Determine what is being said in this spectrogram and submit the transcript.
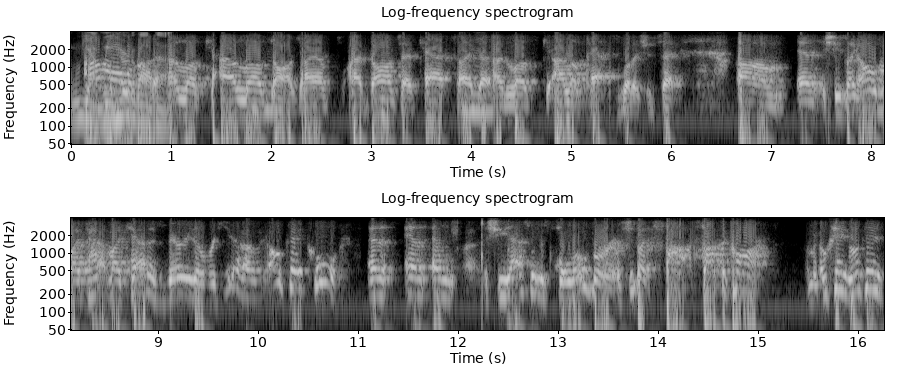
Yeah, I'm we heard about it. I love I love dogs. I have I have dogs. I have cats. I, I love I love cats. Is what I should say. Um, and she's like, "Oh, my cat my cat is buried over here." And I was like, "Okay, cool." And and and she asked me to pull over. She's like, "Stop! Stop the car!" I'm like, "Okay, okay."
